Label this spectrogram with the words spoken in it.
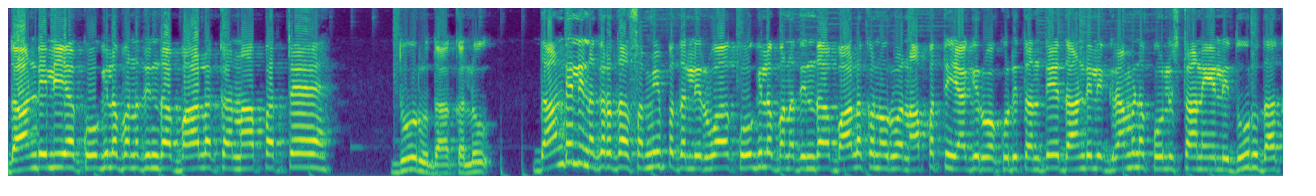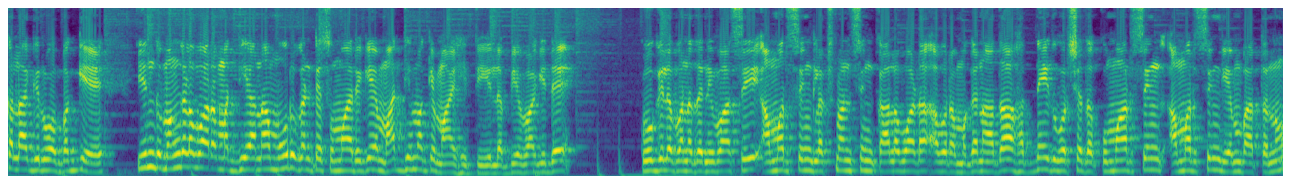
ದಾಂಡೇಲಿಯ ಕೋಗಿಲಬನದಿಂದ ಬಾಲಕ ನಾಪತ್ತೆ ದೂರು ದಾಖಲು. ದಾಂಡೇಲಿ ನಗರದ ಸಮೀಪದಲ್ಲಿರುವ ಕೋಗಿಲಬನದಿಂದ ಬಾಲಕನೋರ್ವ ನಾಪತ್ತೆಯಾಗಿರುವ ಕುರಿತಂತೆ ದಾಂಡೇಲಿ ಗ್ರಾಮೀಣ ಪೊಲೀಸ್ ಠಾಣೆಯಲ್ಲಿ ದೂರು ದಾಖಲಾಗಿರುವ ಬಗ್ಗೆ ಇಂದು ಮಂಗಳವಾರ ಮಧ್ಯಾಹ್ನ ಮೂರು ಗಂಟೆ ಸುಮಾರಿಗೆ ಮಾಧ್ಯಮಕ್ಕೆ ಮಾಹಿತಿ ಲಭ್ಯವಾಗಿದೆ. ಕೋಗಿಲಬನದ ನಿವಾಸಿ ಅಮರ್ ಸಿಂಗ್ ಲಕ್ಷ್ಮಣ್ ಸಿಂಗ್ ಕಾಲವಾಡ ಅವರ ಮಗನಾದ ಹದಿನೈದು ವರ್ಷದ ಕುಮಾರ್ ಸಿಂಗ್, ಅಮರ್ ಸಿಂಗ್ ಎಂಬಾತನು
